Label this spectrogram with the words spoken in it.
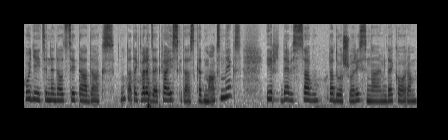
kuģītis ir nedaudz citādāks. Nu, tā teikt, var redzēt, kā izskatās, kad mākslinieks ir devis savu radošo risinājumu dekoram,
